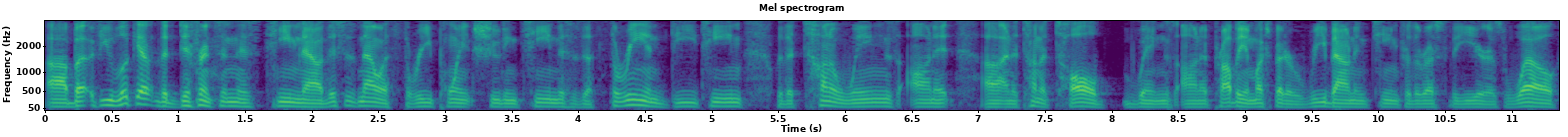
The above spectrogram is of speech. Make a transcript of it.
Uh, but if you look at the difference in this team now, this is now a three point shooting team. This is a three and D team with a ton of wings on it uh, and a ton of tall wings on it. Probably a much better rebounding team for the rest of the year as well.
